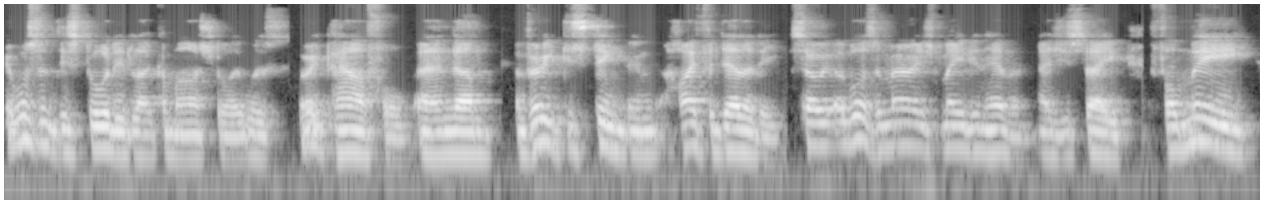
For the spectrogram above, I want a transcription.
it wasn't distorted like a Marshall. It was very powerful and, um, and very distinct and high fidelity. So it was a marriage made in heaven, as you say. For me,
